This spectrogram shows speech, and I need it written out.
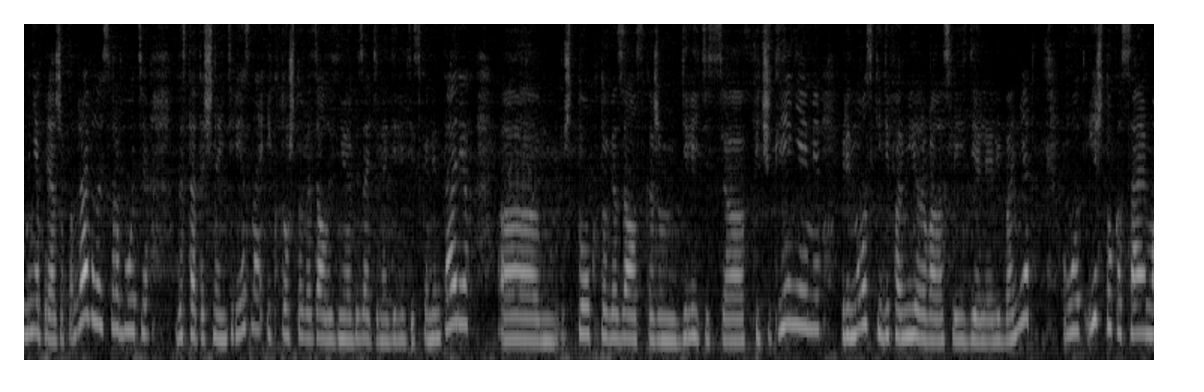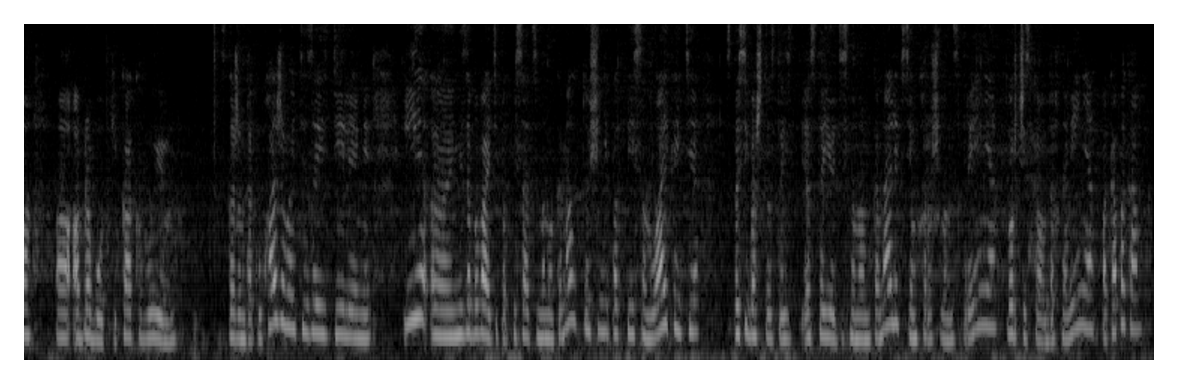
Мне пряжа понравилась в работе, достаточно интересно. И кто что вязал из нее, обязательно делитесь в комментариях. Что кто вязал, скажем, делитесь а, впечатлениями, приноски, деформировалось ли изделие, либо нет. Вот. И что касаемо а, обработки, как вы, скажем так, ухаживаете за изделиями. И э, не забывайте подписаться на мой канал, кто еще не подписан, лайкайте. Спасибо, что остаетесь на моем канале. Всем хорошего настроения, творческого вдохновения. Пока-пока!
